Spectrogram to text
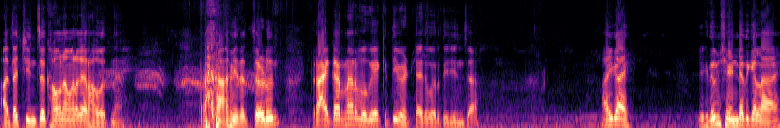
आता चिंच खाऊन आम्हाला काय राहत नाही. आम्ही आता चढून ट्राय करणार बघूया किती भेटत आहेत वरती चिंचा. आई काय? एकदम शेंड्यात गेला आहे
